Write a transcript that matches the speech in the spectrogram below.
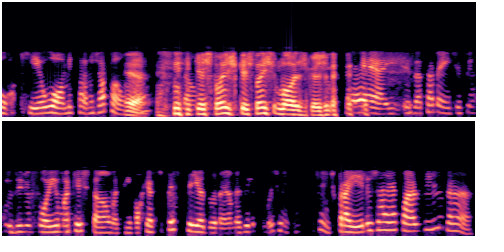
porque o homem está no Japão, é. né? Então, questões, questões lógicas, né? É, exatamente. Isso, inclusive, foi uma questão, assim, porque é super cedo, né? Mas ele falou, gente, gente para ele já é quase, né?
